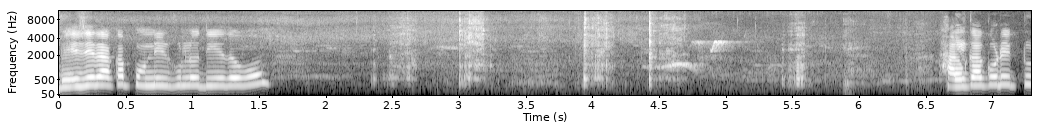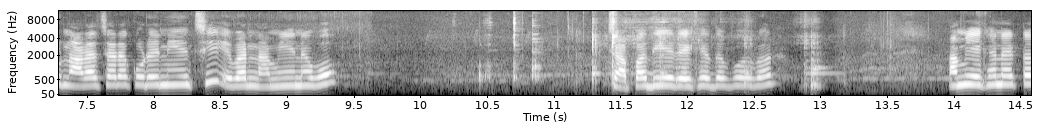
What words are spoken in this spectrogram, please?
ভেজে রাখা পনিরগুলো দিয়ে দেবো। হালকা করে একটু নাড়াচাড়া করে নিয়েছি, এবার নামিয়ে নেব। চাপা দিয়ে রেখে দেবো এবার। আমি এখানে একটা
